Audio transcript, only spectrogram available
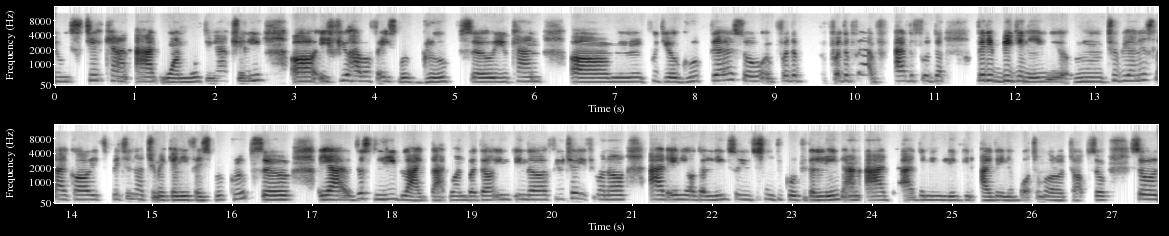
you still can add one more thing actually. Uh, if you have a facebook group so you can um, put your group there. So for the for the at the for the very beginning um, to be honest like uh, it's better not to make any facebook groups so yeah just leave like that one. But uh, in in the future if you want to add any other link so you just need to go to the link and add add the new link in either in the bottom or a top. So so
